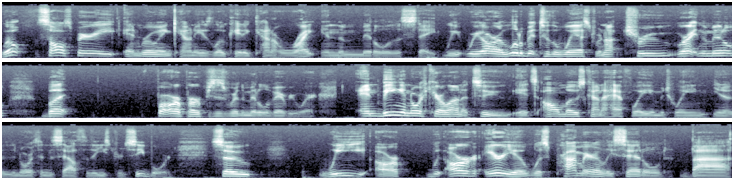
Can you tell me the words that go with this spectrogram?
Well, Salisbury and Rowan County is located kind of right in the middle of the state. We, we are a little bit to the west. We're not true right in the middle, but for our purposes, we're the middle of everywhere. And being in North Carolina too, it's almost kind of halfway in between, you know, the north and the south of the eastern seaboard. So we are our area was primarily settled by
